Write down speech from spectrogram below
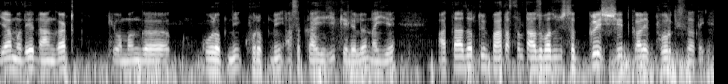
यामध्ये नांगाट किंवा मग कोळपणी खुरपणी असं काहीही केलेलं नाही आहे आता जर तुम्ही पाहत असाल तर आजूबाजूचे सगळे शेतकाळे फोर दिसतात आहे.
